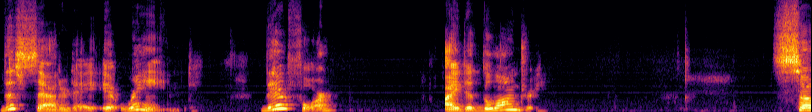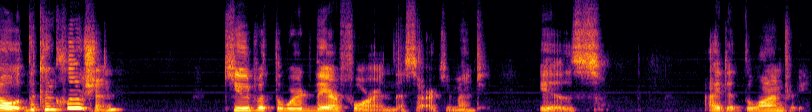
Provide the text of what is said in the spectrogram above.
This Saturday it rained. Therefore, I did the laundry. So the conclusion, cued with the word therefore in this argument, is I did the laundry.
